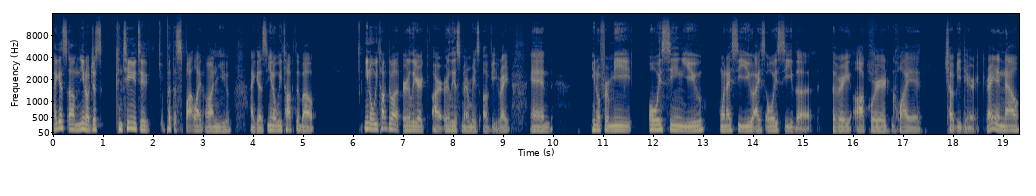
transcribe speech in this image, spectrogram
i guess um you know just continue to put the spotlight on you i guess you know we talked about you know we talked about earlier our earliest memories of you right and you know for me always seeing you when i see you I always see the the very awkward quiet chubby Mhm. derek right and now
